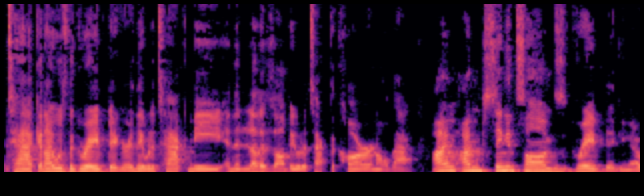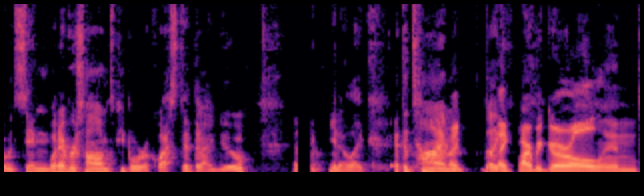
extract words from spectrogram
attack. And I was the grave digger, and they would attack me. And then another zombie would attack the car, and all that. I'm I'm singing songs, grave digging. I would sing whatever songs people requested that I knew. And like, you know, like at the time, Like- like, Like Barbie Girl and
